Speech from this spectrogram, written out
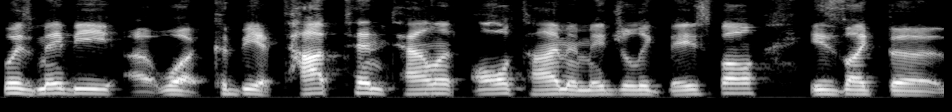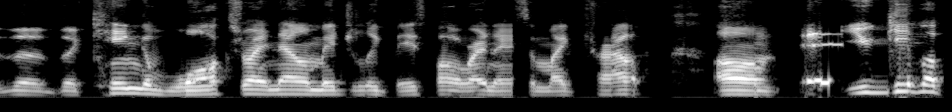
who is maybe uh, what could be a top 10 talent all time in Major League Baseball, he's like the, the, the king of walks right now in Major League Baseball, right next to Mike Trout. Um, you give up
